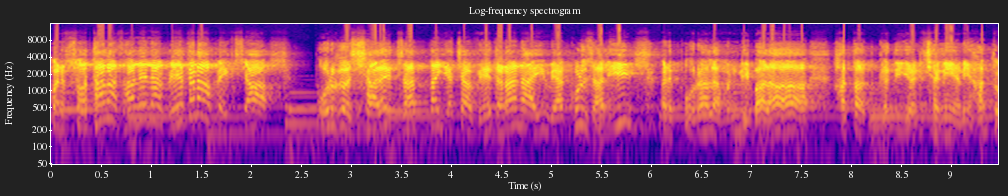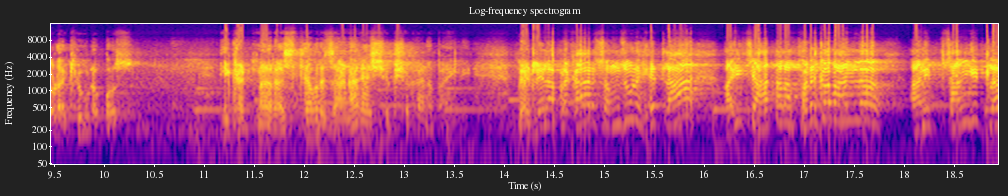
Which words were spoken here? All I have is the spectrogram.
पण स्वतःला झालेल्या वेदनापेक्षा पोरग शाळेत जात नाही याच्या वेदनानं आई व्याकुळ झाली आणि पोराला म्हणली बाळा हातात कधी अडचणी आणि हातोडा घेऊ नकोस. ही घटना रस्त्यावर जाणाऱ्या शिक्षकानं पाहिली. घडलेला प्रकार समजून घेतला आईच्या हाताला फडकं बांधलं आणि सांगितलं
